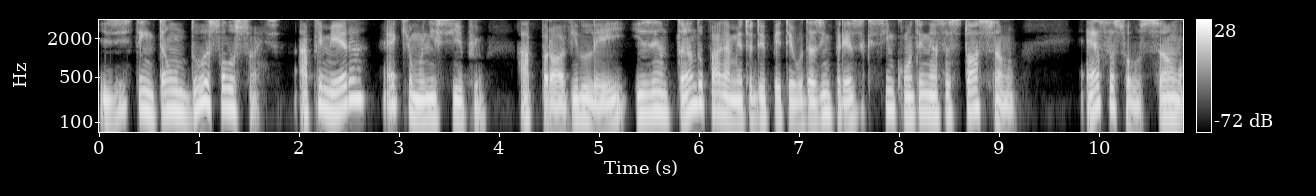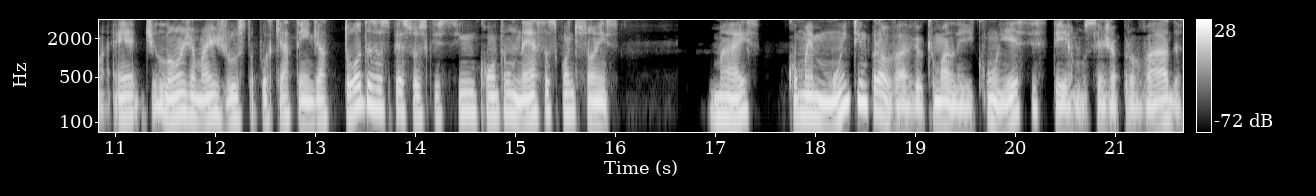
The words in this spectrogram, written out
Existem então duas soluções. A primeira é que o município aprove lei isentando o pagamento do IPTU das empresas que se encontrem nessa situação. Essa solução é de longe a mais justa, porque atende a todas as pessoas que se encontram nessas condições. Mas, como é muito improvável que uma lei com esses termos seja aprovada,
